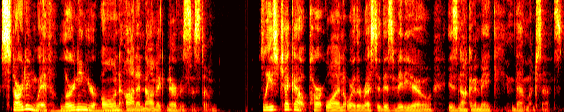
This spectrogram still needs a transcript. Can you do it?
starting with learning your own autonomic nervous system. Please check out part one or the rest of this video is not going to make that much sense.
